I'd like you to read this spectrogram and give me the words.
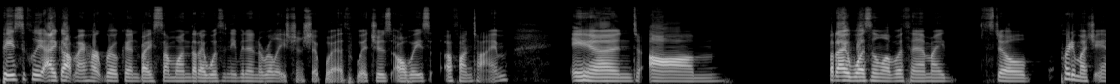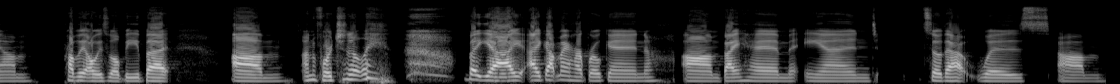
basically I got my heart broken by someone that I wasn't even in a relationship with, which is always a fun time. And um but I was in love with him. I still pretty much am. Probably always will be, but um unfortunately but yeah, I, I got my heart broken um, by him, and so that was um,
